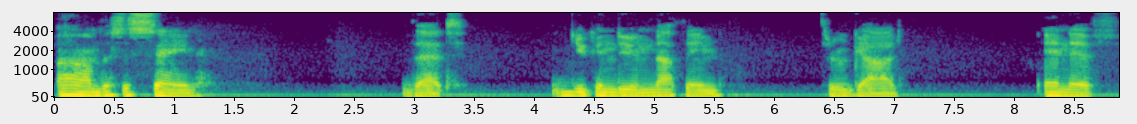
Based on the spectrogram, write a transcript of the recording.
um, this is saying that you can do nothing through God. And if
